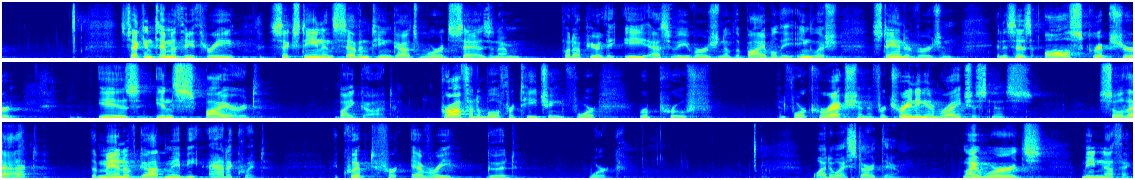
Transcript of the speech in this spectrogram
2 Timothy 3 16 and 17, God's Word says, and I'm put up here the ESV version of the Bible, the English Standard Version, and it says, All Scripture is inspired by God, profitable for teaching, for reproof, and for correction, and for training in righteousness, so that the man of God may be adequate, equipped for every good work. Why do I start there? My words mean nothing.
